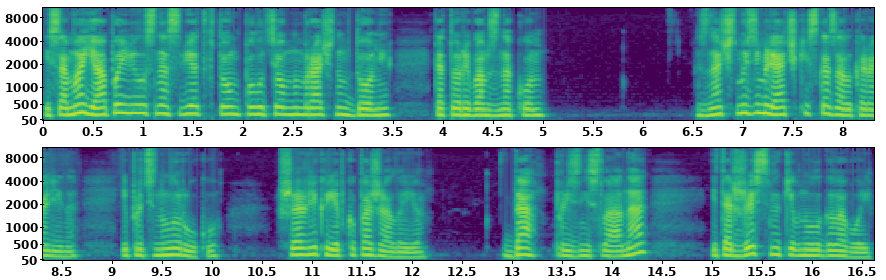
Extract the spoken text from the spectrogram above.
И сама я появилась на свет в том полутемном мрачном доме, который вам знаком. «Значит, мы землячки», — сказала Каролина и протянула руку. Шерли крепко пожала ее. «Да», — произнесла она и торжественно кивнула головой.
